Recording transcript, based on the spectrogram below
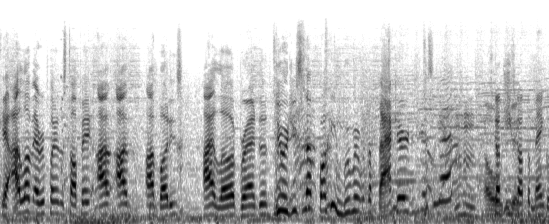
Okay, I love every player in this top eight. I'm, I'm, I'm buddies. I love Brandon. Dude, you see that fucking movement with the back air? Did you guys see that? Mm-hmm. Oh, He's got, he's shit. got the mango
